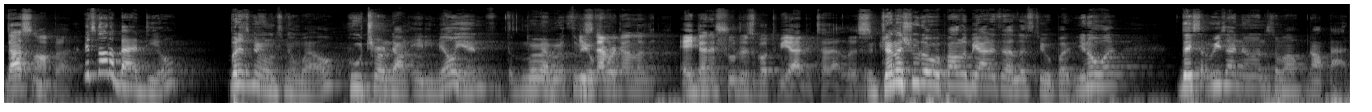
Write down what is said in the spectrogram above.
That's not bad. It's not a bad deal, but it's Nerlens Noel, who turned down 80 million. Remember, three He's never gonna let. Hey, Dennis Schroeder is about to be added to that list. Dennis Schroeder will probably be added to that list too. But you know what? They s- re-signed Nerlens Noel, not bad.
